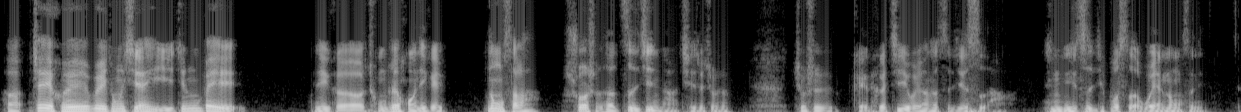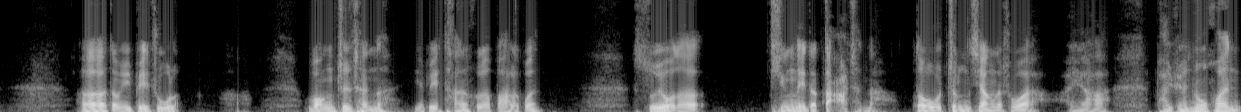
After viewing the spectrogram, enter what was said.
啊，这回魏忠贤已经被那个崇祯皇帝给。弄死了，说是他自尽啊，其实就是，就是给他个机会让他自己死啊。你自己不死，我也弄死你。呃，等于被诛了啊。王之臣呢也被弹劾罢了官，所有的廷内的大臣呐都争相的说呀：“哎呀，把袁崇焕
